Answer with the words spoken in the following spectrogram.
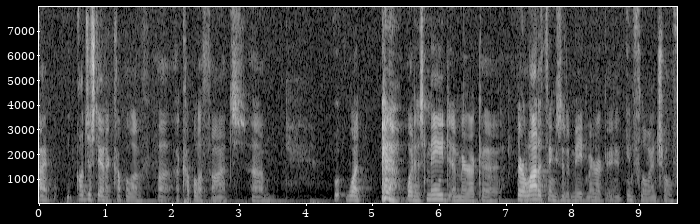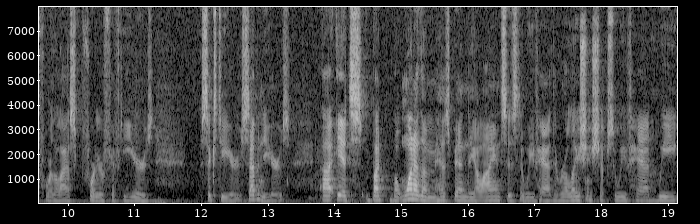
I, will just add a couple of uh, a couple of thoughts. Um, what what has made America? There are a lot of things that have made America influential for the last 40 or 50 years, 60 years, 70 years. Uh, it's but but one of them has been the alliances that we've had, the relationships we've had. We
